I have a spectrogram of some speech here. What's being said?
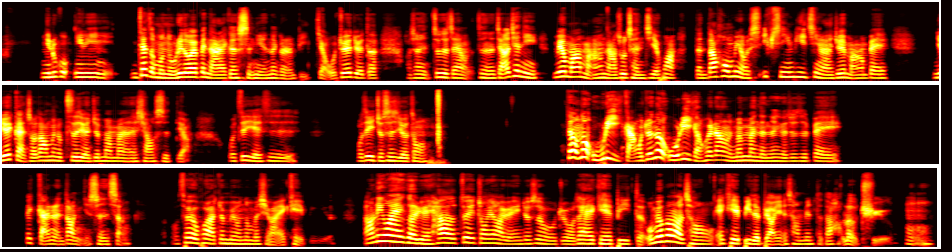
你如果你。你你再怎么努力，都会被拿来跟十年那个人比较。我就会觉得好像就是这样，真的这样。而且你没有马上马上拿出成绩的话，等到后面有一批一批进来，就会马上被，你会感受到那个资源就慢慢的消失掉。我自己也是，我自己就是有种，像那无力感。我觉得那无力感会让你慢慢的那个就是被被感染到你的身上。所以我后来就没有那么喜欢 AKB。然后另外一个原因，还有最重要的原因，就是我觉得我在 AKB 的，我没有办法从 AKB 的表演上面得到好乐趣。嗯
